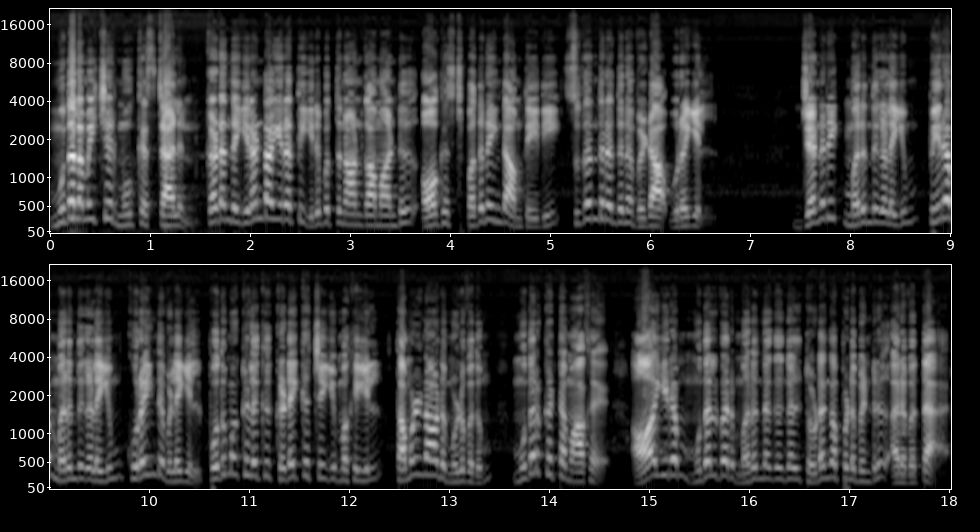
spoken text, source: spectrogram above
முதலமைச்சர் மு க ஸ்டாலின் கடந்த இரண்டாயிரத்து இருபத்தி நான்காம் ஆண்டு ஆகஸ்ட் பதினைந்தாம் தேதி சுதந்திர தின விழா உரையில் ஜெனரிக் மருந்துகளையும் பிற மருந்துகளையும் குறைந்த விலையில் பொதுமக்களுக்கு கிடைக்கச் செய்யும் வகையில் தமிழ்நாடு முழுவதும் முதற்கட்டமாக ஆயிரம் முதல்வர் மருந்தகங்கள் தொடங்கப்படும் என்று அறிவித்தார்.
